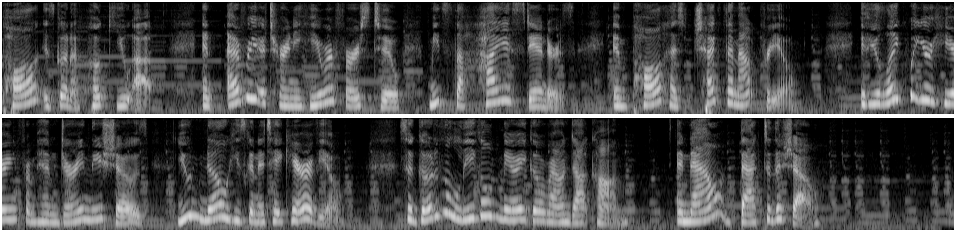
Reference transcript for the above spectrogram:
Paul is going to hook you up and every attorney he refers to meets the highest standards, and Paul has checked them out for you. If you like what you're hearing from him during these shows, you know he's going to take care of you. So go to thelegalmerrygoround.com. And now, back to the show. Okay,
